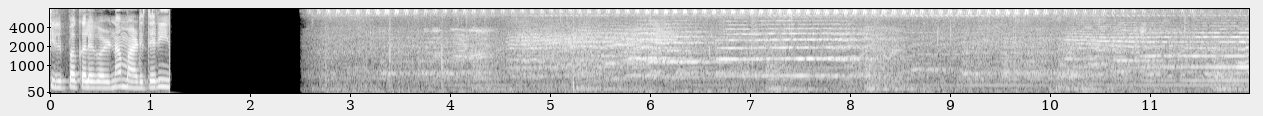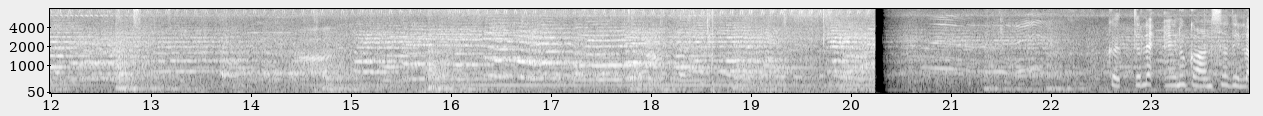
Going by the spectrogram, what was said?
ಶಿಲ್ಪಕಲೆಗಳನ್ನ ಮಾಡಿದ್ದಾರೆ ಕಾಣಿಸೋದಿಲ್ಲ.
